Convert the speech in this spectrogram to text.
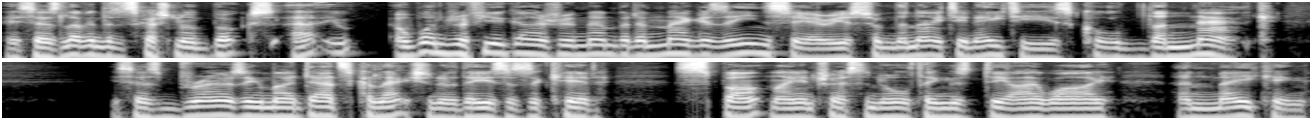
He says, "Loving the discussion on books. Uh, I wonder if you guys remembered a magazine series from the 1980s called The Knack." He says, "Browsing my dad's collection of these as a kid sparked my interest in all things DIY and making."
